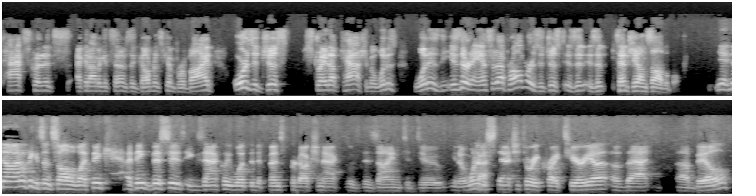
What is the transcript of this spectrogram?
tax credits, economic incentives that governments can provide, or is it just straight up cash? I mean, what is what is the is there an answer to that problem, or is it just is it is it potentially unsolvable? Yeah, no, I don't think it's unsolvable. I think I think this is exactly what the Defense Production Act was designed to do. You know, one okay. of the statutory criteria of that uh, bill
